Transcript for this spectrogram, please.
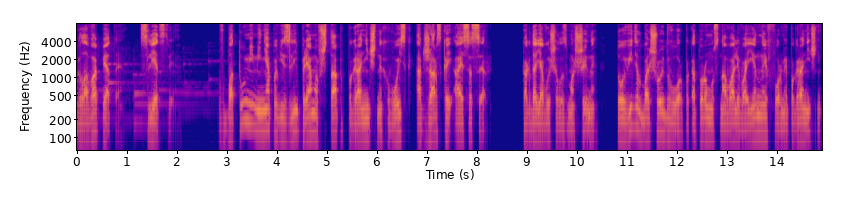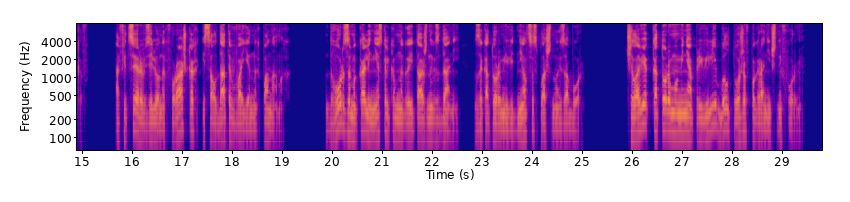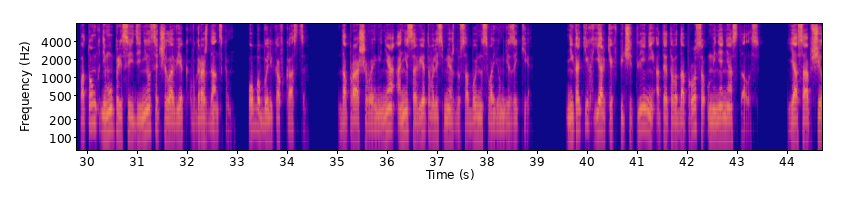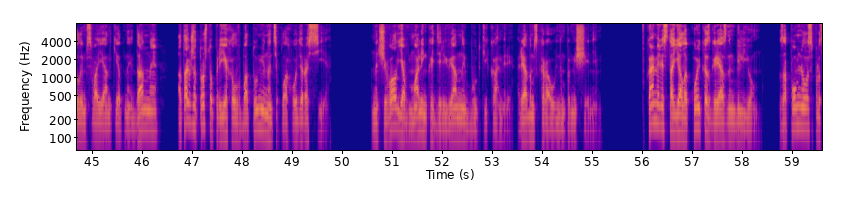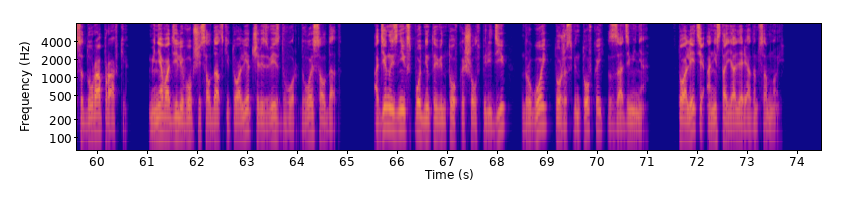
Глава 5. Следствие. В Батуми меня повезли прямо в штаб пограничных войск Аджарской АССР. Когда я вышел из машины, то увидел большой двор, по которому сновали военные в форме пограничников. Офицеры в зеленых фуражках и солдаты в военных панамах. Двор замыкали несколько многоэтажных зданий, за которыми виднелся сплошной забор. Человек, к которому меня привели, был тоже в пограничной форме. Потом к нему присоединился человек в гражданском. Оба были кавказцы. Допрашивая меня, они советовались между собой на своем языке. Никаких ярких впечатлений от этого допроса у меня не осталось. Я сообщил им свои анкетные данные, а также то, что приехал в Батуми на теплоходе «Россия». Ночевал я в маленькой деревянной будке-камере, рядом с караульным помещением. В камере стояла койка с грязным бельем. Запомнилась процедура оправки. Меня водили в общий солдатский туалет через весь двор, двое солдат. Один из них с поднятой винтовкой шел впереди, другой, тоже с винтовкой, сзади меня. В туалете они стояли рядом со мной.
